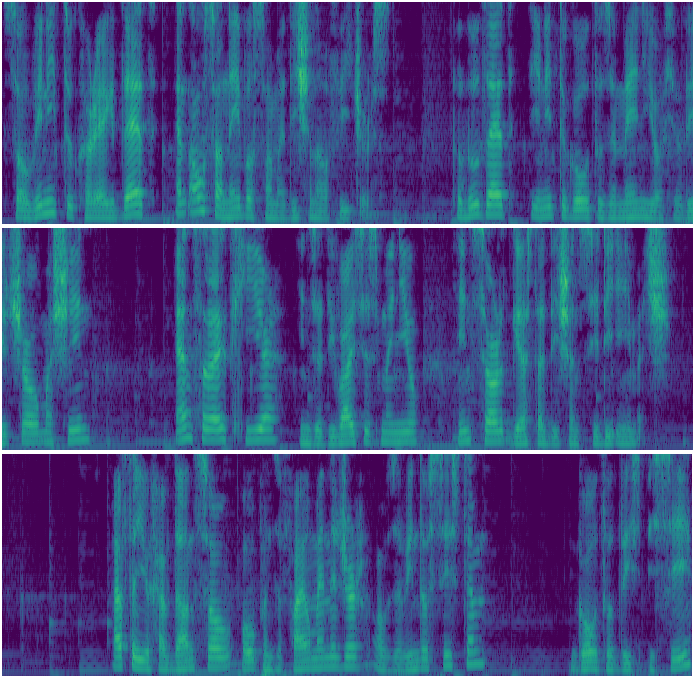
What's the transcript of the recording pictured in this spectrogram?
So we need to correct that and also enable some additional features. To do that, you need to go to the menu of your virtual machine and select here in the devices menu insert guest addition CD image. After you have done so, open the file manager of the Windows system, go to this PC,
